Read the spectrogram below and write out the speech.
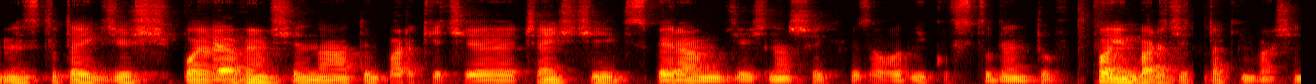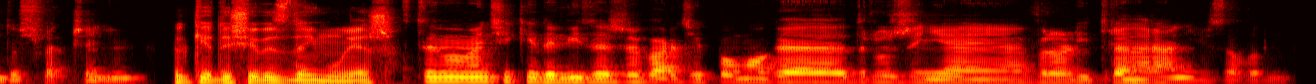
Więc tutaj gdzieś pojawiam się na tym parkiecie częściej, wspieram gdzieś naszych zawodników, studentów swoim bardziej takim właśnie doświadczeniem. Kiedy siebie zdejmujesz? W tym momencie, kiedy widzę, że bardziej pomogę drużynie w roli trenera niż zawodnika.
